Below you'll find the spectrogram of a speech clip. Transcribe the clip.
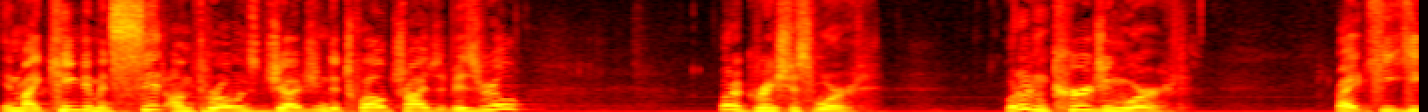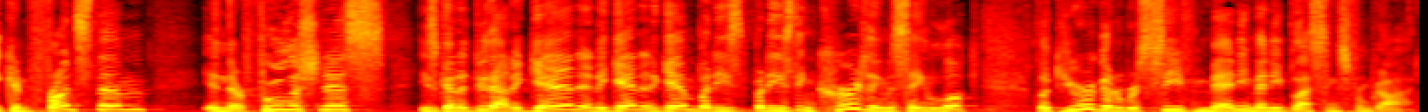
in my kingdom and sit on thrones judging the 12 tribes of Israel. What a gracious word. What an encouraging word. Right? He, he confronts them in their foolishness. He's going to do that again and again and again, but he's, but he's encouraging them and saying, look, look, you're going to receive many, many blessings from God.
